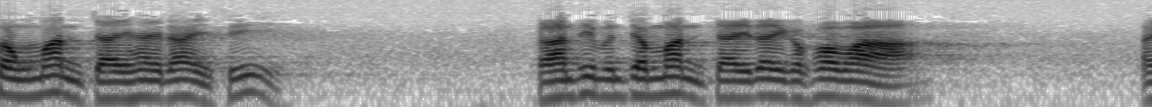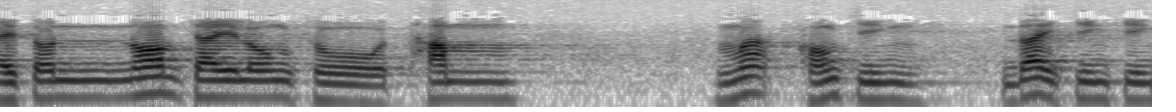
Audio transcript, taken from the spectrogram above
ต้องมั่นใจให้ได้สิการที่มันจะมั่นใจได้ก็เพราะว่า ไอ้ตนน้อมใจลงสู่ธรรมะของจริงได้จริง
